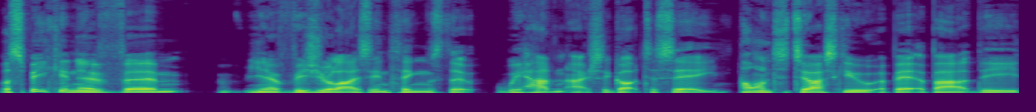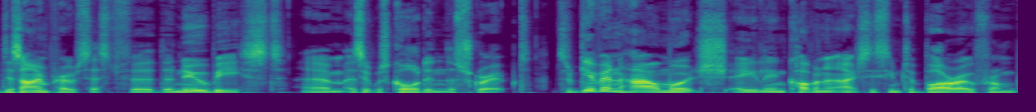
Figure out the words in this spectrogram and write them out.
Well, speaking of um, you know, visualizing things that we hadn't actually got to see. I wanted to ask you a bit about the design process for the new beast, um, as it was called in the script. So, given how much Alien Covenant actually seemed to borrow from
